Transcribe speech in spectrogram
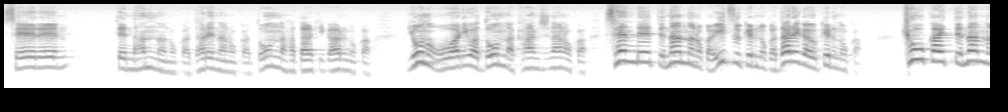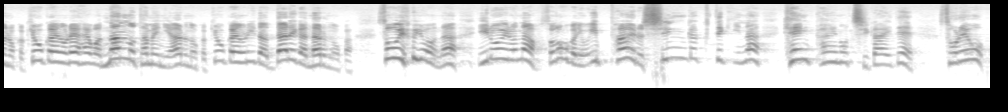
精霊って何なのか誰なのかどんな働きがあるのか世の終わりはどんな感じなのか洗礼って何なのかいつ受けるのか誰が受けるのか教会って何なのか教会の礼拝は何のためにあるのか教会のリーダーは誰がなるのかそういうようないろいろなその他にもいっぱいある神学的な見解の違いでそれを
